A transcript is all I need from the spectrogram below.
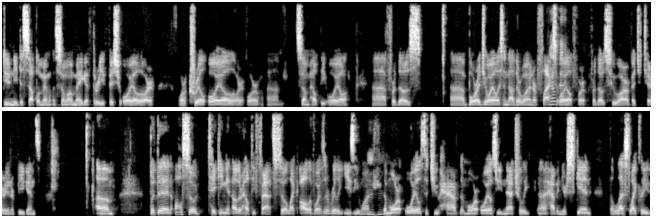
do need to supplement with some omega three fish oil or or krill oil or or um, some healthy oil uh, for those. Uh, borage oil is another one, or flax okay. oil for for those who are vegetarian or vegans. Um, but then also taking in other healthy fats. So, like olive oil is a really easy one. Mm-hmm. The more oils that you have, the more oils you naturally uh, have in your skin, the less likely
